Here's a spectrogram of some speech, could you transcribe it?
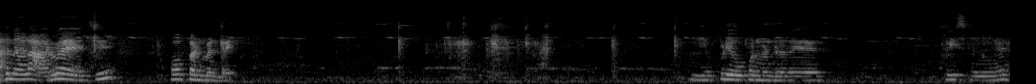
அதனால் அருவாய் வச்சு ஓப்பன் பண்ணுறேன் எப்படி ஓப்பன் பண்ணுறது ப்ளீஸ் பண்ணுங்கள்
